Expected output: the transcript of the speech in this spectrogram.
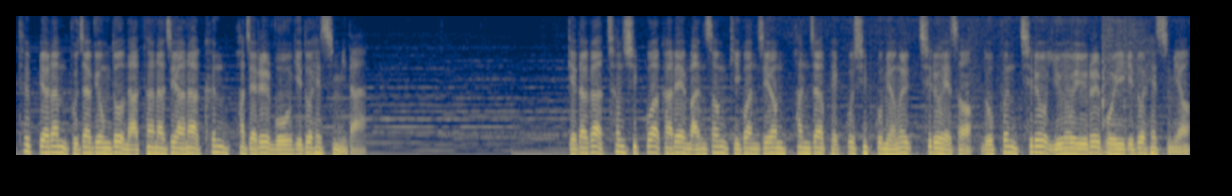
특별한 부작용도 나타나지 않아 큰 화제를 모으기도 했습니다. 게다가 천식과 가래 만성기관지염 환자 199명을 치료해서 높은 치료 유효율을 보이기도 했으며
